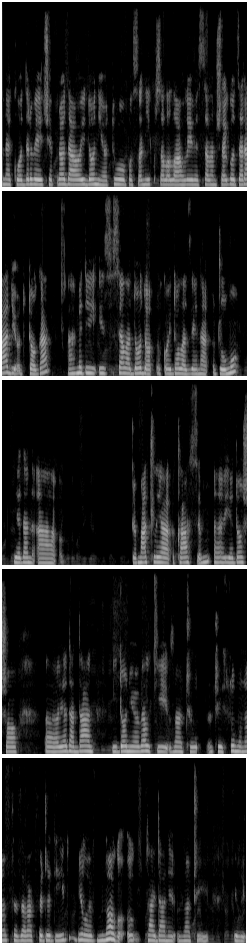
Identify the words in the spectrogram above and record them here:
neko drveće, prodao i donio to poslaniku sallallahu alejhi ve sellem što je god zaradio od toga. Ahmedi iz sela Dodo koji dolaze na džumu, jedan a, Matlija Kasem a, e, je došao a, jedan dan i donio je veliki znači, znači sumu novca za vakfe džedid. Bilo je mnogo, e, taj dan je znači ili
